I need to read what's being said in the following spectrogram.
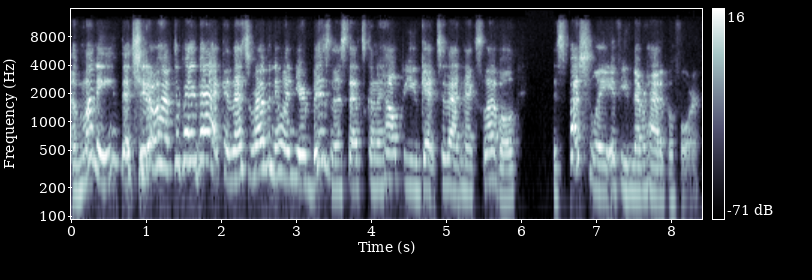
of money that you don't have to pay back, and that's revenue in your business that's going to help you get to that next level, especially if you've never had it before.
